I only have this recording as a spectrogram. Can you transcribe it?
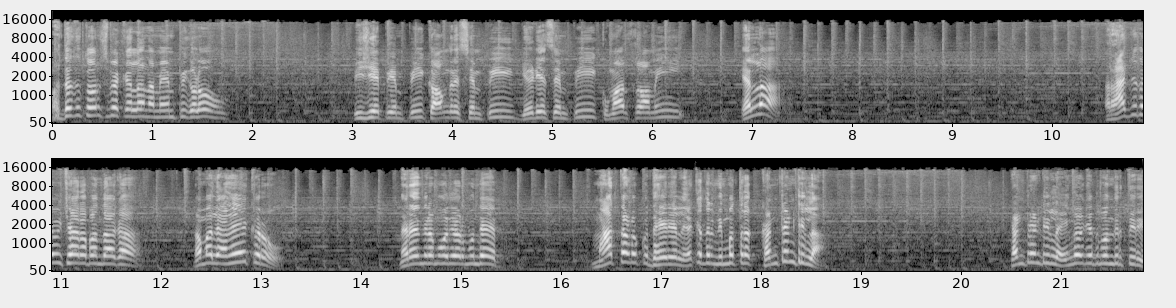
ಬದ್ಧತೆ ತೋರಿಸ್ಬೇಕಲ್ಲ ನಮ್ಮ ಎಂ ಪಿಗಳು B J P M P Congress M P J D S M P Kumaraswamy, ಎಲ್ಲ. ರಾಜ್ಯದ ವಿಚಾರ ಬಂದಾಗ ನಮ್ಮಲ್ಲಿ ಅನೇಕರು ನರೇಂದ್ರ ಮೋದಿ ಅವರ ಮುಂದೆ ಮಾತಾಡೋಕ್ಕೂ ಧೈರ್ಯ ಇಲ್ಲ. ಯಾಕಂದ್ರೆ ನಿಮ್ಮ ಹತ್ರ ಕಂಟೆಂಟ್ ಇಲ್ಲ. ಕಂಟೆಂಟ್ ಇಲ್ಲ. ಹೆಂಗೋ ಗೆದ್ದು ಬಂದಿರ್ತೀರಿ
